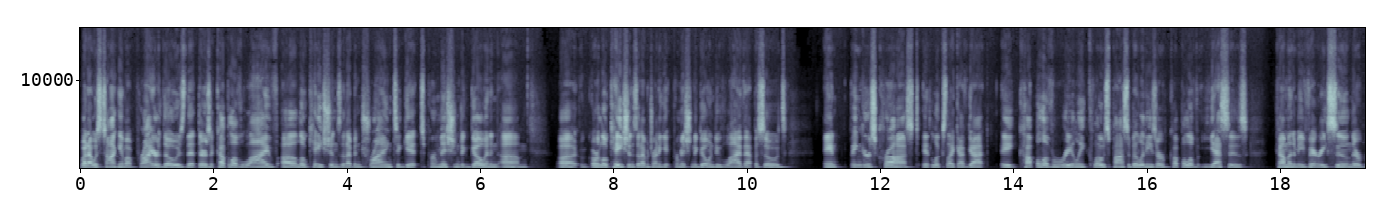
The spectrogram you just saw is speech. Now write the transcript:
what I was talking about prior, though, is that there's a couple of live uh, locations that I've been trying to get permission to go in and, um, uh, or locations that I've been trying to get permission to go and do live episodes. And fingers crossed, it looks like I've got a couple of really close possibilities or a couple of yeses coming to me very soon. They're,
